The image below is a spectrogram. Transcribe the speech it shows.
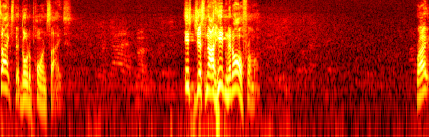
sites that go to porn sites. It's just not hidden at all from them. Right?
